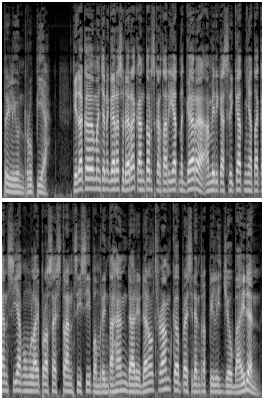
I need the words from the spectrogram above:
triliun rupiah. Kita ke mancanegara, saudara. Kantor Sekretariat Negara Amerika Serikat menyatakan siap memulai proses transisi pemerintahan dari Donald Trump ke Presiden terpilih Joe Biden.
